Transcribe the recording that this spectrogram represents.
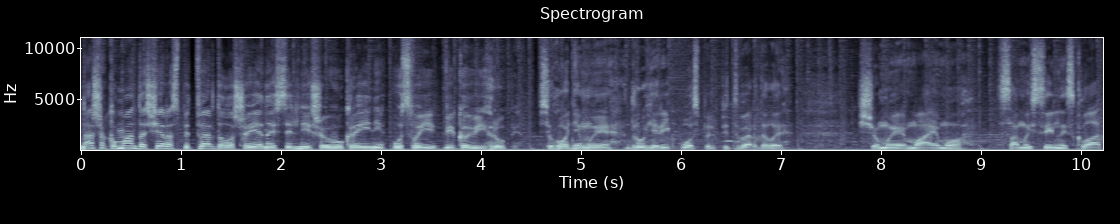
Наша команда ще раз підтвердила, що є найсильнішою в Україні у своїй віковій групі. Сьогодні ми другий рік поспіль підтвердили, що ми маємо самий сильний склад,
